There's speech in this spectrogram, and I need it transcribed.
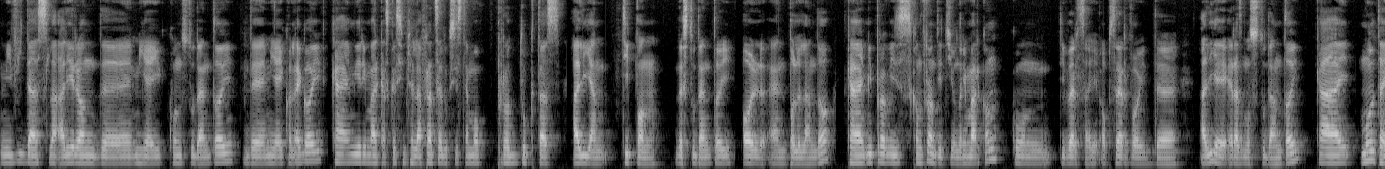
mi vidas la aliron de miei kun studentoj, de miei kolegoj, kaj mi rimarkas, ke simple la franca eduksistemo produktas alian tipon de studentoj ol en Pollando, kaj mi provis konfronti tiun rimarkon kun diversaj observoj de aliei Erasmus studentoi, kai multai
